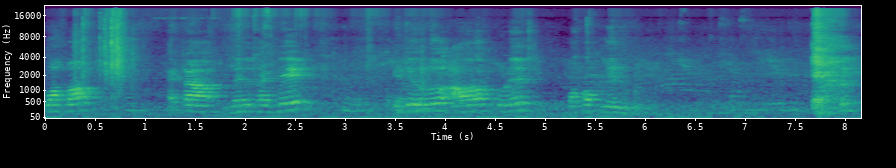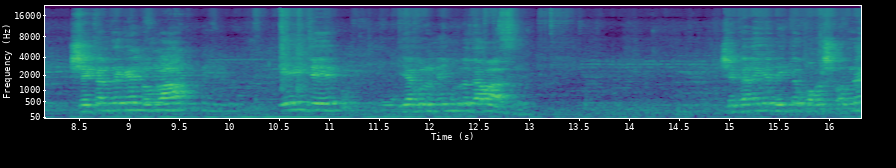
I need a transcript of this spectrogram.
পপ আপ একটা মেনু থাকবে। এটি হলো আওয়ার অফ কোডের আপ মেনু সেখান থেকে তোমরা এই যে ইয়াগুলো লিঙ্কগুলো দেওয়া আছে, সেখানে গিয়ে লিঙ্কে প্রবেশ করলে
